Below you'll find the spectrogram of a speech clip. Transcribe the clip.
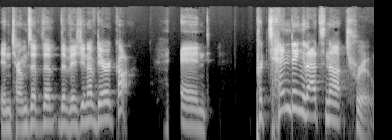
in terms of the the vision of Derek Carr. And pretending that's not true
